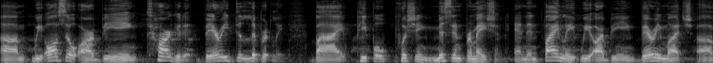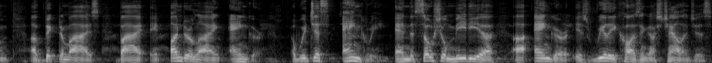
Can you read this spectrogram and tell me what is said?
Um, we also are being targeted very deliberately by people pushing misinformation. And then finally, we are being very much um, uh, victimized by an underlying anger. We're just angry, and the social media uh, anger is really causing us challenges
